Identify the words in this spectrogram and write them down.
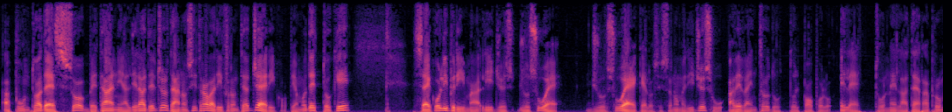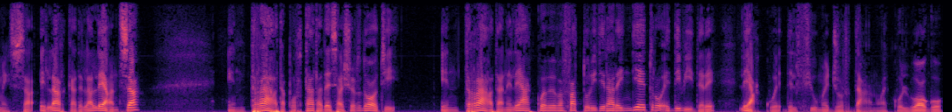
appunto adesso, Betania al di là del Giordano, si trova di fronte a Gerico. Abbiamo detto che secoli prima lì Giosuè Giosuè, che è lo stesso nome di Gesù, aveva introdotto il popolo eletto nella terra promessa e l'arca dell'alleanza, entrata, portata dai sacerdoti, entrata nelle acque, aveva fatto ritirare indietro e dividere le acque del fiume Giordano, ecco il luogo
